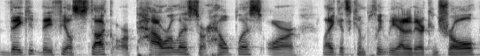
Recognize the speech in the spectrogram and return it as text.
they they feel stuck or powerless or helpless or like it's completely out of their control.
